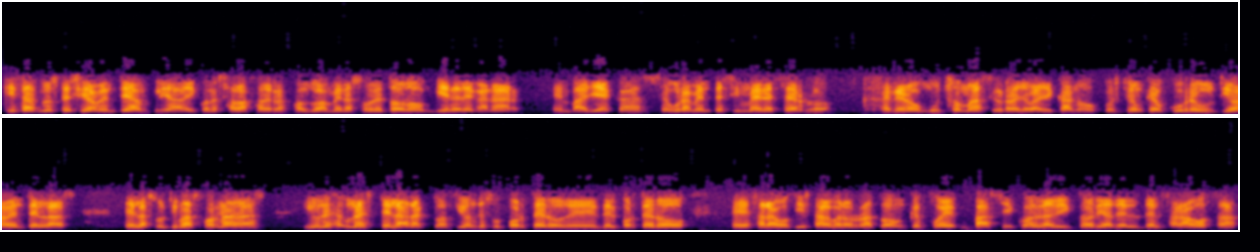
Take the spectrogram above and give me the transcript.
quizás no excesivamente amplia y con esa baja de Rafael Duamena sobre todo. Viene de ganar en Vallecas, seguramente sin merecerlo. Generó mucho más el Rayo Vallecano, cuestión que ocurre últimamente en las, en las últimas jornadas. Y una, una estelar actuación de su portero, del portero eh, zaragocista Álvaro Ratón, que fue básico en la victoria del, Zaragoza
